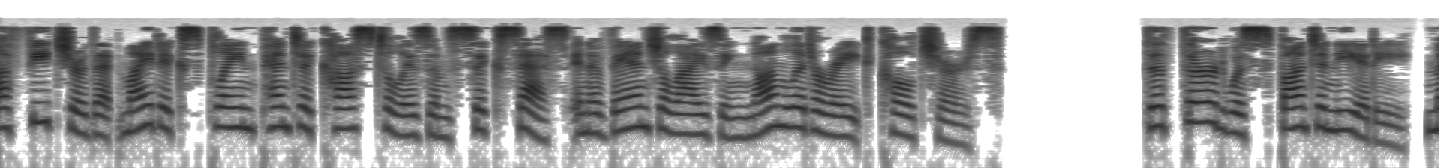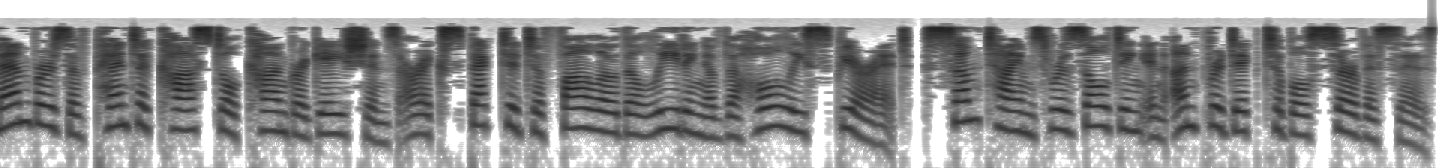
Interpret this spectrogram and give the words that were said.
a feature that might explain Pentecostalism's success in evangelizing non-literate cultures. The third was spontaneity. Members of Pentecostal congregations are expected to follow the leading of the Holy Spirit, sometimes resulting in unpredictable services.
